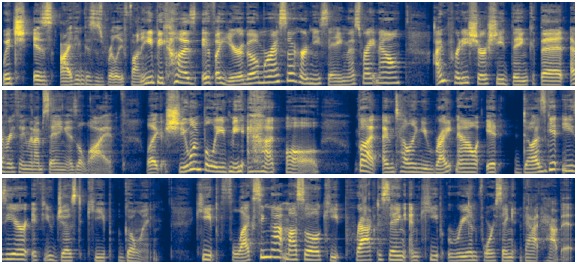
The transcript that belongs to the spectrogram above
which is, I think this is really funny because if a year ago Marissa heard me saying this right now, I'm pretty sure she'd think that everything that I'm saying is a lie. Like, she wouldn't believe me at all. But I'm telling you right now, it does get easier if you just keep going. Keep flexing that muscle, keep practicing, and keep reinforcing that habit.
